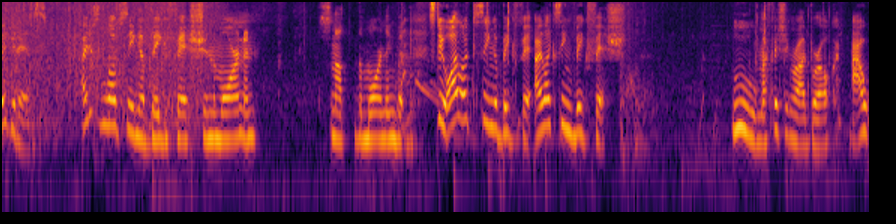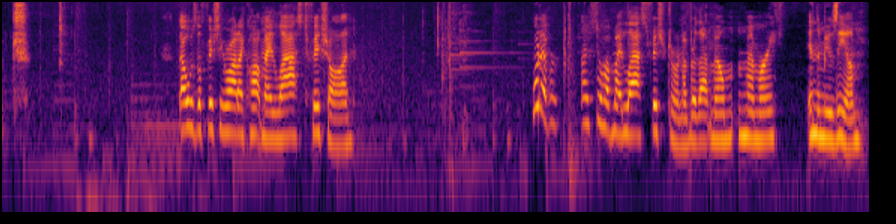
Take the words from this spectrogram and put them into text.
Big it is. I just love seeing a big fish in the morning. It's not the morning, but still, I like seeing a big fish. I like seeing big fish. Ooh, my fishing rod broke. Ouch. That was the fishing rod I caught my last fish on. Whatever. I still have my last fish to remember that mem memory in the museum.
